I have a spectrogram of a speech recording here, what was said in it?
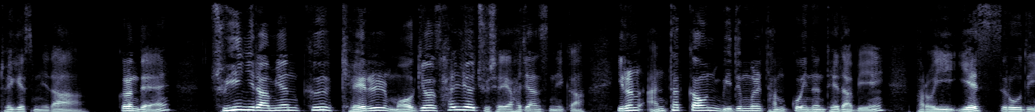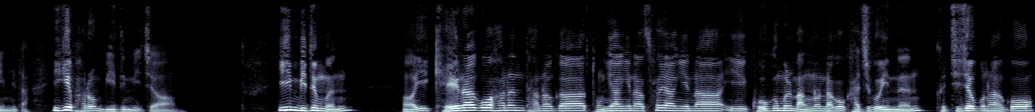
되겠습니다. 그런데 주인이라면 그 개를 먹여 살려주셔야 하지 않습니까? 이런 안타까운 믿음을 담고 있는 대답이 바로 이 yes, Lord입니다. 이게 바로 믿음이죠. 이 믿음은 어, 이 개라고 하는 단어가 동양이나 서양이나 이 고금을 막론하고 가지고 있는 그 지저분하고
